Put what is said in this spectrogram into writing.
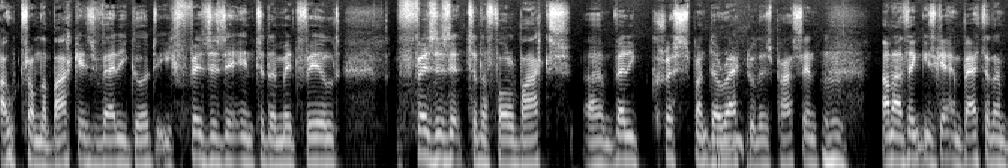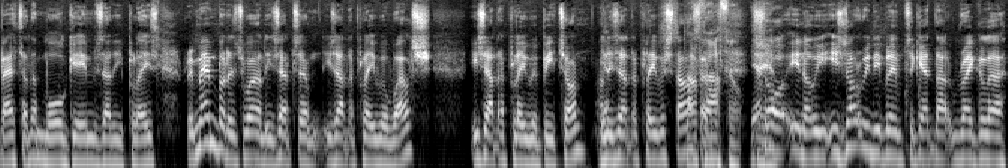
out from the back is very good. He fizzes it into the midfield, fizzes it to the full backs. Um, very crisp and direct with his passing. And I think he's getting better and better the more games that he plays. Remember as well, he's had to, he's had to play with Welsh, he's had to play with Bitton, and he's had to play with. Starfelt, yeah. so you know he's not really been able to get that regular.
